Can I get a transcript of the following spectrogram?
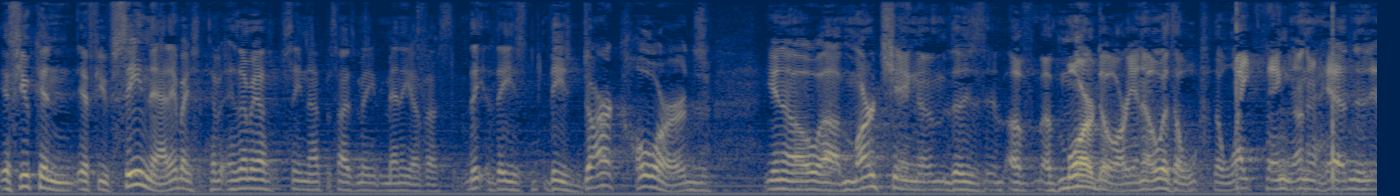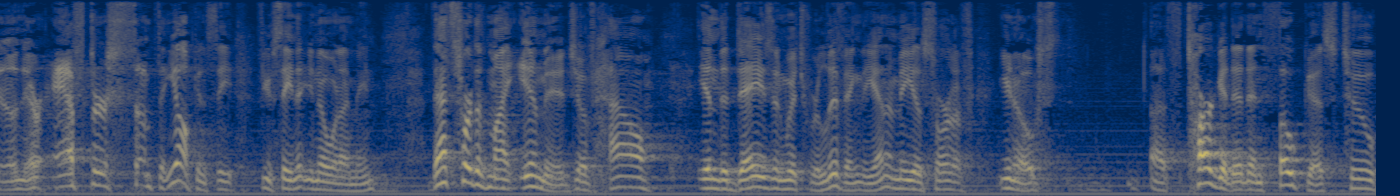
if you can, if you've seen that, anybody, has anybody seen that besides me? Many of us. The, these, these dark hordes, you know, uh, marching of, of, of, Mordor, you know, with the, the white thing on their head, and you know, they're after something. Y'all can see, if you've seen it, you know what I mean. That's sort of my image of how in the days in which we're living, the enemy is sort of, you know, uh, targeted and focused to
